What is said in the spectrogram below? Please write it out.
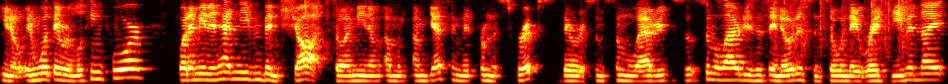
you know in what they were looking for. But I mean, it hadn't even been shot. So I mean, I'm, I'm, I'm guessing that from the scripts there were some similarities similarities that they noticed. And so when they read Demon Knight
